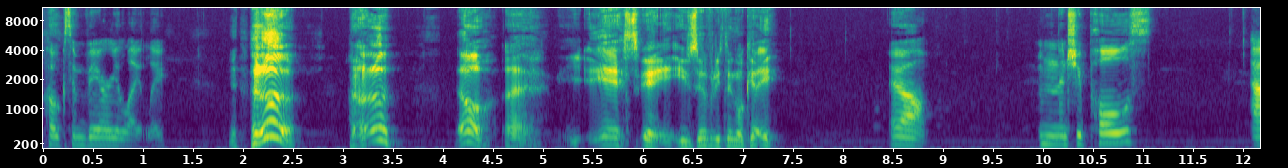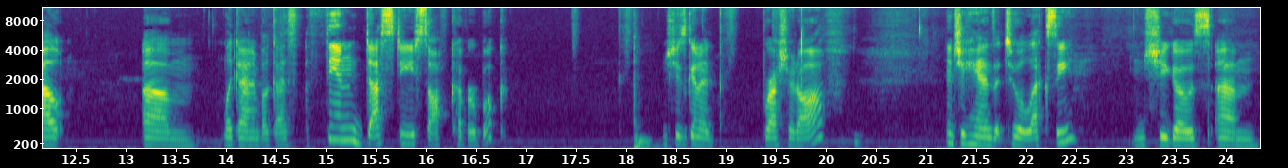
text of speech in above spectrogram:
pokes him very lightly. Huh? Huh? Oh, uh, yes. Uh, is everything okay? Yeah. And then she pulls out um like kind of like a thin, dusty, soft cover book. And she's gonna brush it off. And she hands it to Alexi. And she goes, um,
